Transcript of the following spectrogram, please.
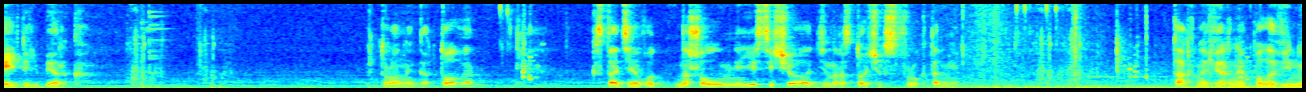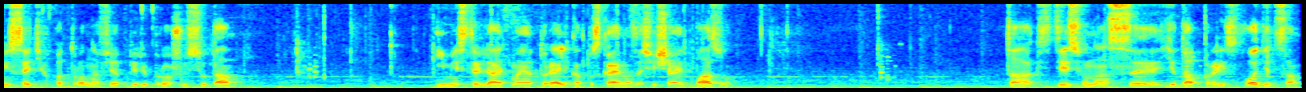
Хейдельберг. Патроны готовы. Кстати, вот нашел у меня есть еще один росточек с фруктами. Так, наверное, половину из этих патронов я переброшу сюда. Ими стреляет моя турелька, пускай она защищает базу. Так, здесь у нас э, еда производится.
